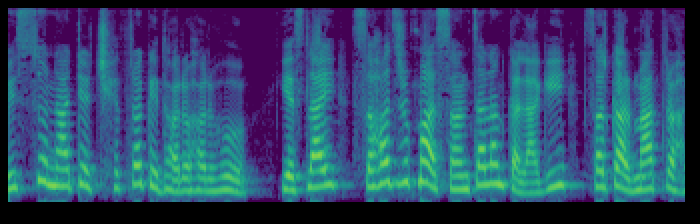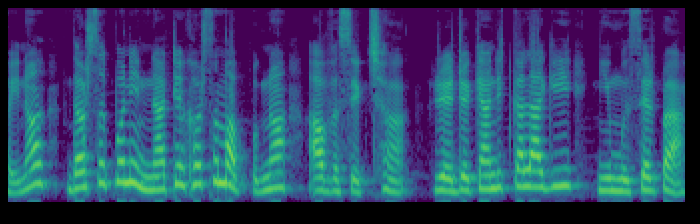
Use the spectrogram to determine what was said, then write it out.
विश्व नाट्य क्षेत्रकै धरोहर हो। यसलाई सहज रूपमा सञ्चालनका लागि सरकार मात्र होइन दर्शक पनि नाट्यघरसम्म पुग्न आवश्यक छ। रेडियो क्यान्डिडका लागि निमु शेर्पा।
